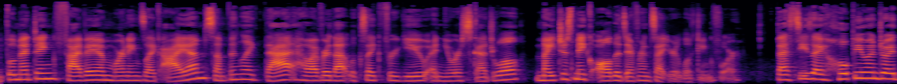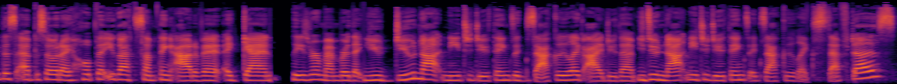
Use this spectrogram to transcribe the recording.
implementing 5 a.m. mornings like I am, something like that, however that looks like for you and your schedule, might just make all the difference that you're looking for. Besties, I hope you enjoyed this episode. I hope that you got something out of it. Again, please remember that you do not need to do things exactly like I do them. You do not need to do things exactly like Steph does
